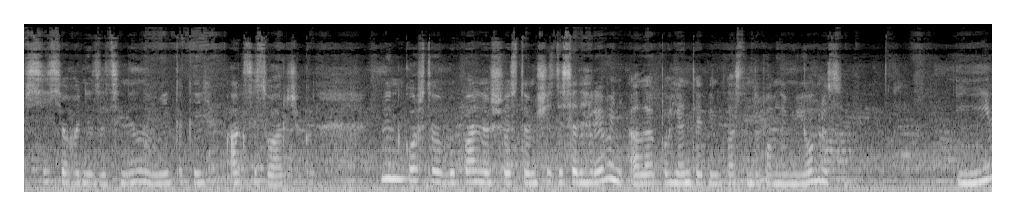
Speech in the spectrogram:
всі сьогодні зацінили мій такий аксесуарчик. Він коштував буквально щось там 60 гривень, але погляньте, як він класно доповнив мій образ. І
